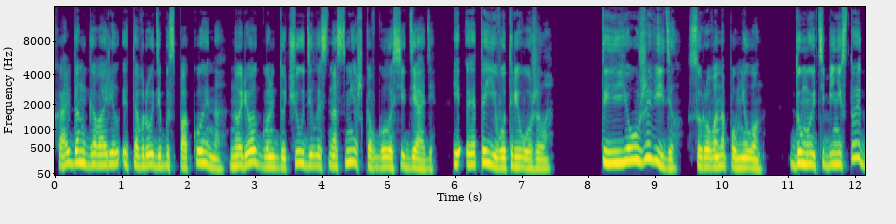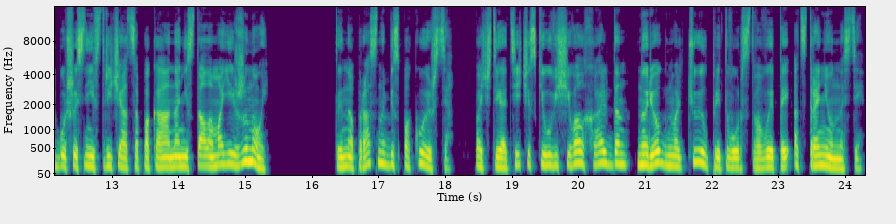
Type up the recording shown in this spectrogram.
Хальдан говорил это вроде бы спокойно, но Рёгвальду чудилась насмешка в голосе дяди, и это его тревожило. «Ты ее уже видел», — сурово напомнил он. «Думаю, тебе не стоит больше с ней встречаться, пока она не стала моей женой». «Ты напрасно беспокоишься», — почти отечески увещевал Хальдан, но Рёгнвальд чуял притворство в этой отстраненности.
